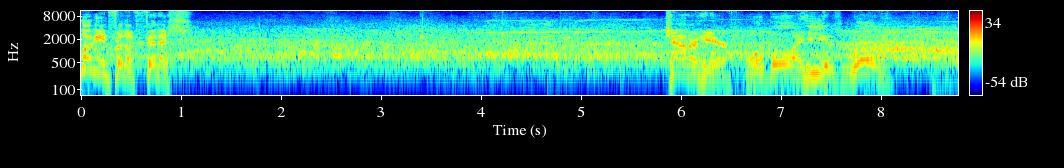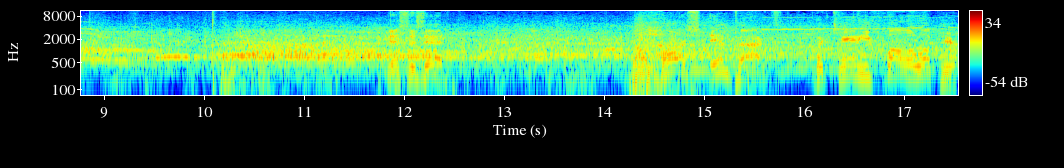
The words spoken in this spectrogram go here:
Looking for the finish. Counter here. Oh boy, he is rolling. This is it. Harsh impact. But can he follow up here?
